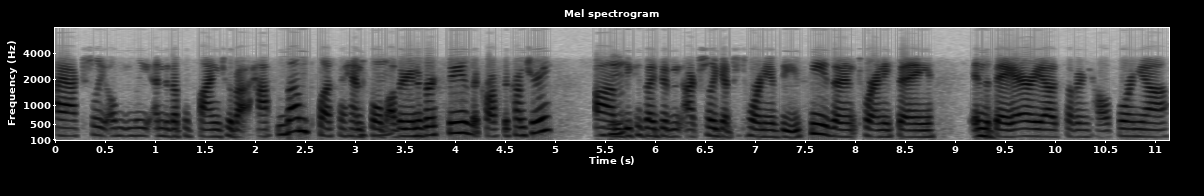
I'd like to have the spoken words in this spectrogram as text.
I actually only ended up applying to about half of them, plus a handful mm-hmm. of other universities across the country, um, mm-hmm. because I didn't actually get to tour any of the UCs. I didn't tour anything in the Bay Area, Southern California.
